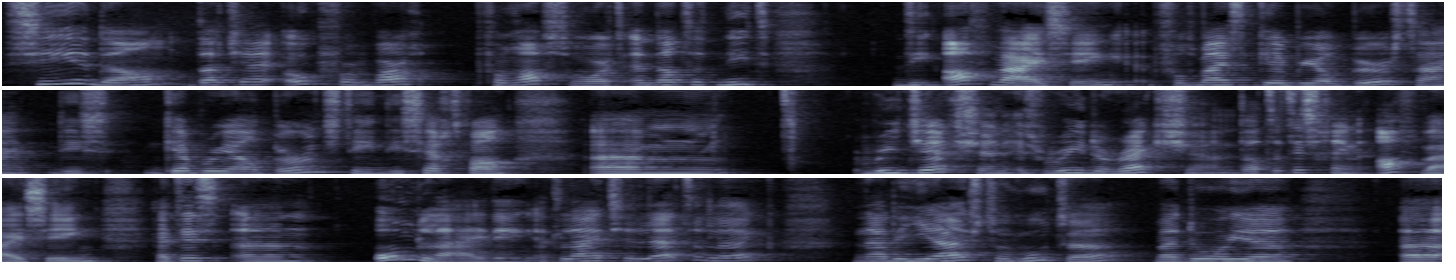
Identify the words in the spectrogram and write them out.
zie je dan dat jij ook verrast wordt. En dat het niet die afwijzing. Volgens mij is Gabrielle Bernstein, die, Gabrielle Bernstein, die zegt van. Um, rejection is redirection. Dat het is geen afwijzing. Het is een omleiding. Het leidt je letterlijk naar de juiste route, waardoor je uh,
